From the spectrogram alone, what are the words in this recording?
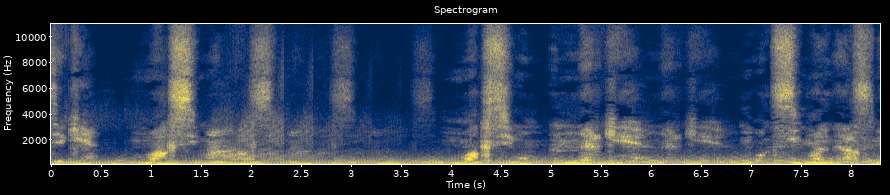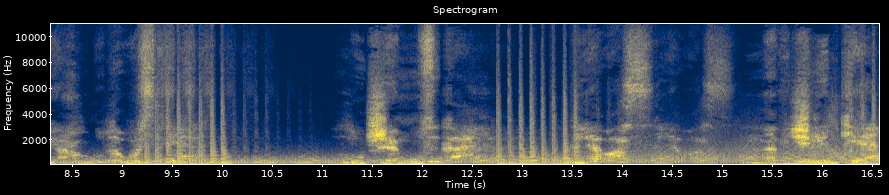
Дискотеке Максима. Максимум энергии, энергии, максимальный размер удовольствия. Лучшая музыка для вас, для вас на вечеринке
